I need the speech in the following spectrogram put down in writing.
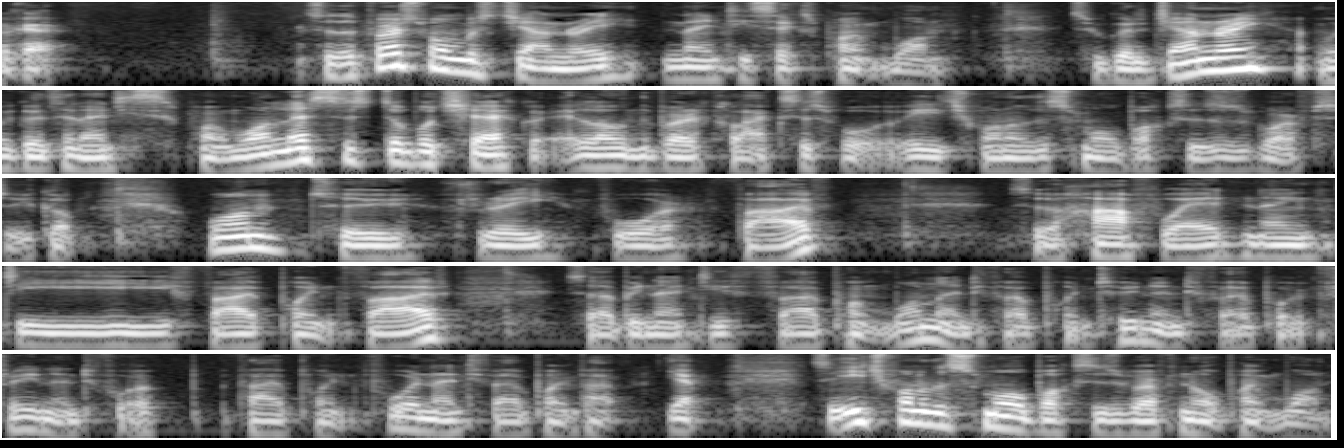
Okay, so the first one was January 96.1. So we go to January and we go to 96.1. Let's just double check along the vertical axis what each one of the small boxes is worth. So you've got 1, 2, 3, 4, 5. So halfway, 95.5. So that'd be 95.1, 95.2, 95.3, 95.4, 95.5. Yep. So each one of the small boxes is worth 0.1.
